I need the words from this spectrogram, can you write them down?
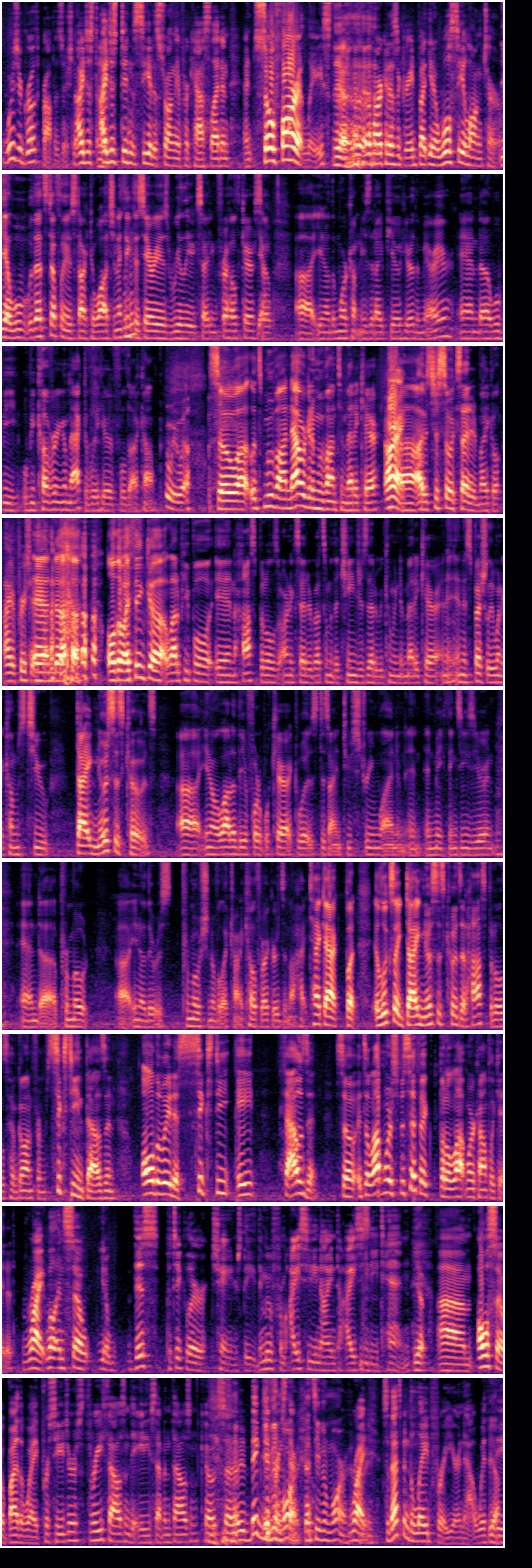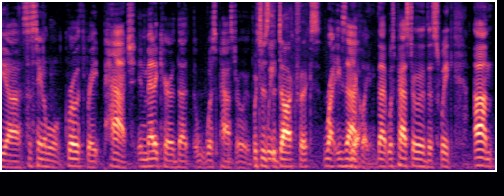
where's your growth proposition? I just I just didn't see it as strongly for Castlight, and and so far at least, Yeah. the, the market has agreed. But you know, we'll see long term. Yeah, well, that's definitely a stock to watch, and I think Mm-hmm. this area is really exciting for healthcare. So, uh, you know, the more companies that IPO here, the merrier, and uh, we'll be we'll be covering them actively here at Fool.com. we will. So uh, let's move on. Now we're going to move on to Medicare. All right. Uh, I was just so excited, Michael. I appreciate it. And uh, although I think uh, a lot of people in hospitals aren't excited about some of the changes that are becoming to Medicare, and, and especially when it comes to diagnosis codes. Uh, you know, a lot of the Affordable Care Act was designed to streamline and, and, and make things easier and, and uh, promote. Uh, you know, there was promotion of electronic health records in the HITECH Act, but it looks like diagnosis codes at hospitals have gone from 16,000 all the way to 68,000. So it's a lot more specific, but a lot more complicated. Right. Well, and so you know this particular change, the the move from ICD nine to ICD ten. Yep. Um, also, by the way, procedures three thousand to eighty seven thousand codes. So a big difference even more. there. That's even more. Right. So that's been delayed for a year now with Yeah. the uh, sustainable growth rate patch in Medicare that was passed earlier this Which is week. the doc fix. Right, exactly. That was passed earlier this week. Um,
